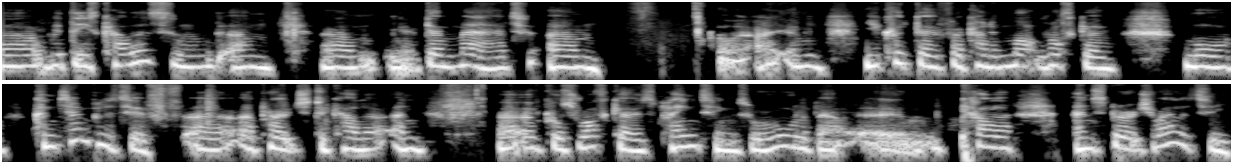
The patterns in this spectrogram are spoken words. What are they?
uh, with these colors and um, um you know, go mad. Um, I, I, mean, you could go for a kind of Mark Rothko, more contemplative uh, approach to colour. And uh, of course, Rothko's paintings were all about um, colour and spirituality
